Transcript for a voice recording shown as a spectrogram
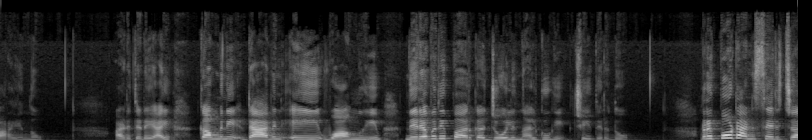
പറയുന്നു. അടുത്തിടെയായി കമ്പനി ഡാവിൻ എ വാങ്ങുകയും നിരവധി പേർക്ക് ജോലി നൽകുകയും ചെയ്തിരുന്നു. റിപ്പോർട്ട് അനുസരിച്ച്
